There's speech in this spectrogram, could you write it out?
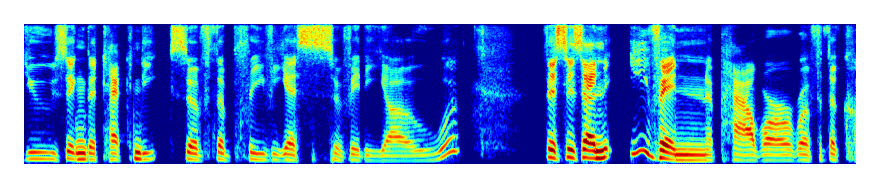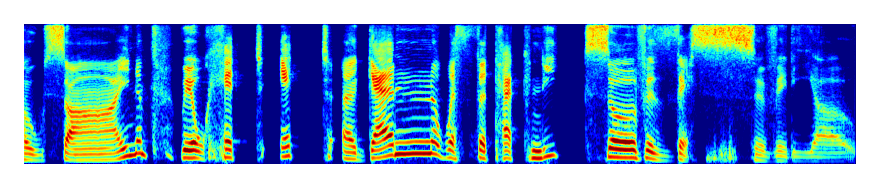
using the techniques of the previous video. This is an even power of the cosine. We'll hit it again with the techniques of this video.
